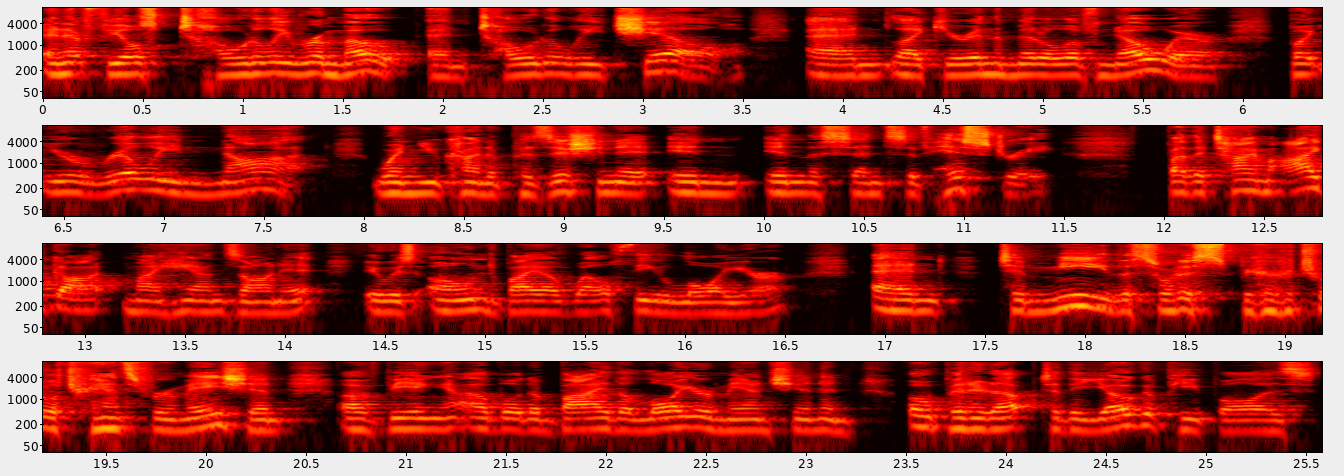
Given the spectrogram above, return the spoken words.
and it feels totally remote and totally chill and like you're in the middle of nowhere, but you're really not when you kind of position it in in the sense of history. By the time I got my hands on it, it was owned by a wealthy lawyer. And to me, the sort of spiritual transformation of being able to buy the lawyer mansion and open it up to the yoga people is,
